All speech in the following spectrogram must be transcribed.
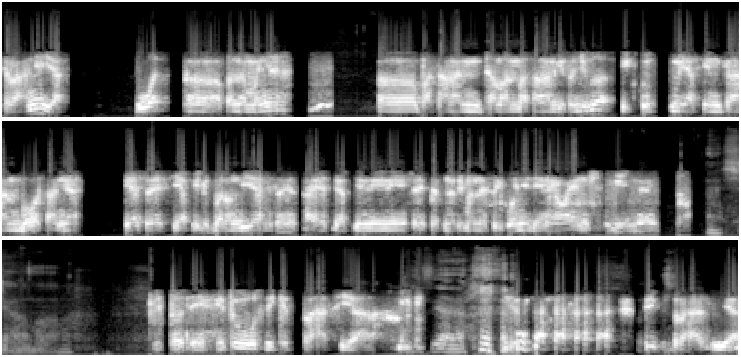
celahnya ya buat eh, apa namanya eh, pasangan calon pasangan kita juga ikut meyakinkan bahwasanya ya saya siap hidup bareng dia misalnya saya siap ini ini saya siap menerima resikonya dia yang lain sebagainya Masya Allah. itu sih itu sedikit rahasia Ya, ya. tips rahasia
